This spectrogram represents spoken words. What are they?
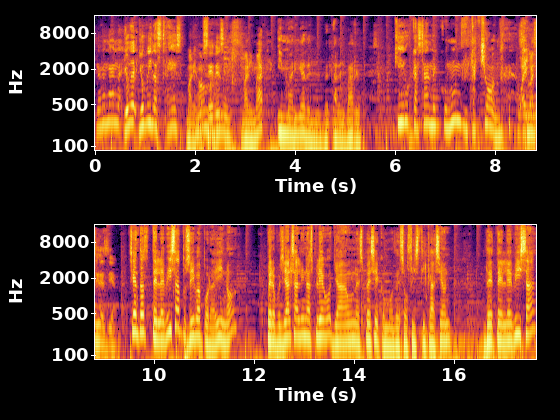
No, no, no, no. Yo, yo vi las tres. María No Mercedes, mames. Marimar y María del, la del barrio. Quiero casarme con un ricachón. o algo así decía. Sí, entonces Televisa pues iba por ahí, ¿no? Pero pues ya el Salinas Pliego, ya una especie como de sofisticación de Televisa,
